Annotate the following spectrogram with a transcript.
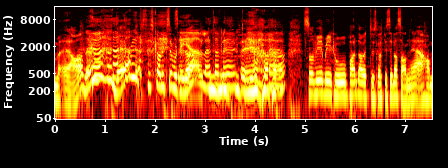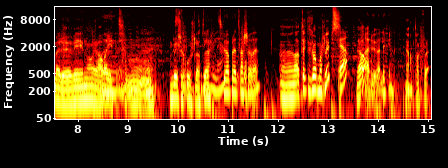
med- Ja, det, det skal du ikke se bort Så ifra. jævla etablert. Ja. Så vi blir to par. da vet du skal spise lasagne. Jeg har med rødvin og ja da, gitt. Mm. Det blir så koselig Skal du ha på det tvers over? Jeg skulle ha på slips. Ja. Ja. du er veldig fin. Ja, takk for det.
